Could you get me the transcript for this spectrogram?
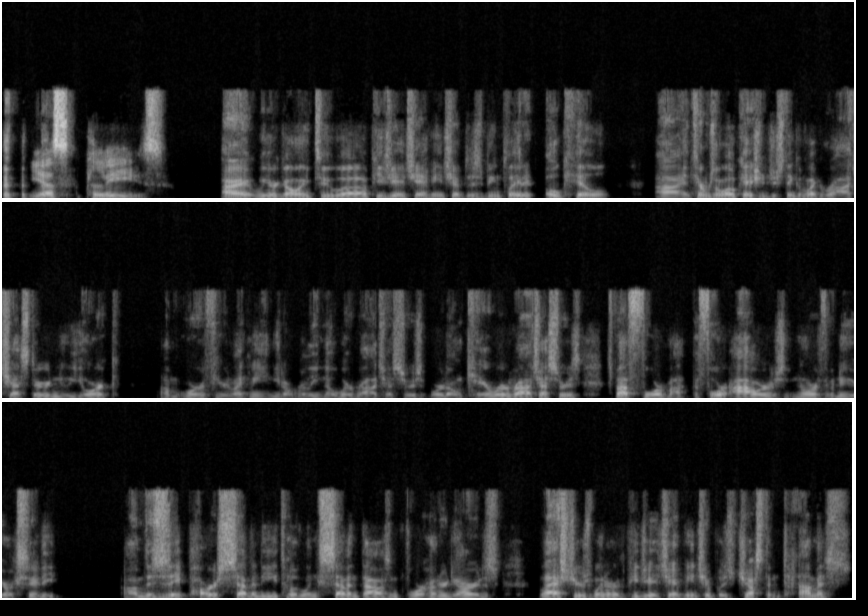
yes, please. All right, we are going to uh PGA Championship. This is being played at Oak Hill. Uh in terms of location, just think of like Rochester, New York. Um, or if you're like me and you don't really know where Rochester is or don't care where Rochester is, it's about four mi- four hours north of New York City. Um, this is a par 70 totaling 7,400 yards. Last year's winner of the PGA Championship was Justin Thomas.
